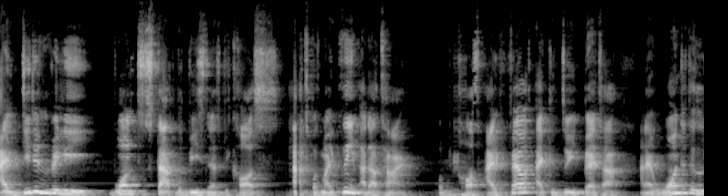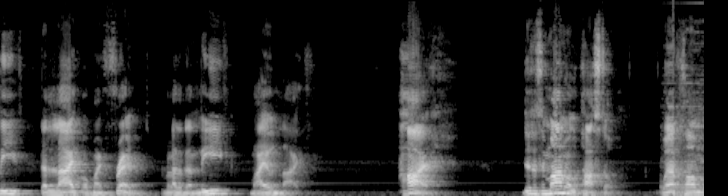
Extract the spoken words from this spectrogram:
I didn't really want to start the business because that was my thing at that time, but because I felt I could do it better and I wanted to live the life of my friend rather than live my own life. Hi, this is Emmanuel Pastor. Welcome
